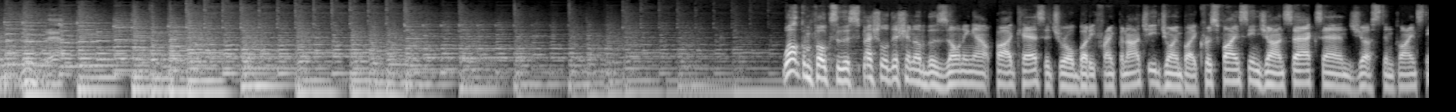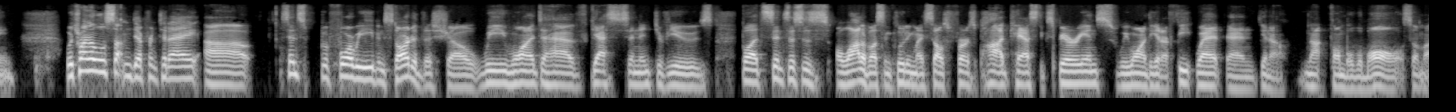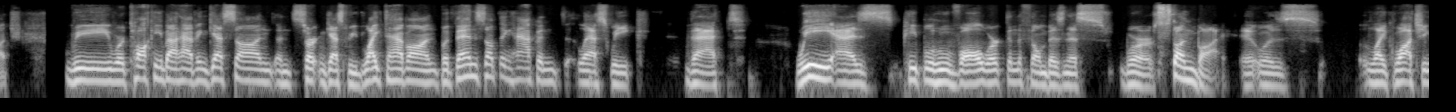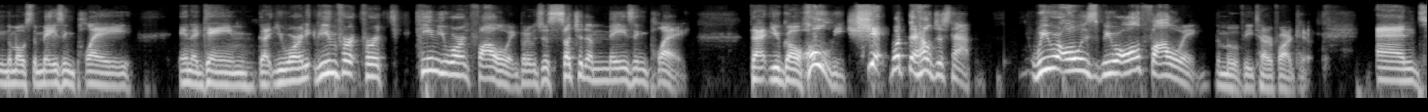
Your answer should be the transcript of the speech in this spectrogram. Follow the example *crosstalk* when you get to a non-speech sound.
Welcome, folks, to this special edition of the Zoning Out podcast. It's your old buddy Frank Bonacci, joined by Chris Feinstein, John Sachs, and Justin Feinstein. We're trying a little something different today. Uh, since before we even started this show, we wanted to have guests and interviews. But since this is a lot of us, including myself's first podcast experience, we wanted to get our feet wet and, you know, not fumble the ball so much. We were talking about having guests on and certain guests we'd like to have on. But then something happened last week that we as people who've all worked in the film business were stunned by. It was like watching the most amazing play in a game that you weren't even for, for a team you weren't following but it was just such an amazing play that you go holy shit what the hell just happened? We were always we were all following the movie terrifier 2 and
